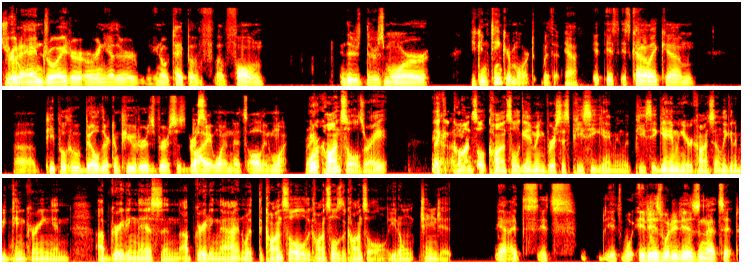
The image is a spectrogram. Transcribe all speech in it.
you go to Android or, or any other you know type of, of phone, there's there's more, you can tinker more with it. Yeah. it, it's it's kind of like um, uh, people who build their computers versus Versus- buy one that's all in one. or consoles, right? Like Yeah, I mean- console console gaming versus PC gaming. With PC gaming, you're constantly going to be tinkering and upgrading this and upgrading that. And with the console, the console is the console. You don't change it. yeah, it's it's it it is what it is, and that's it.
